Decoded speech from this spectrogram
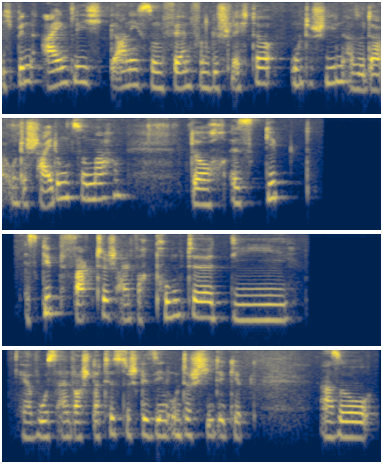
Ich bin eigentlich gar nicht so ein Fan von Geschlechterunterschieden, also da Unterscheidungen zu machen. Doch es gibt, es gibt faktisch einfach Punkte, die, ja, wo es einfach statistisch gesehen Unterschiede gibt. Also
